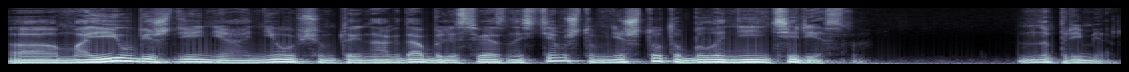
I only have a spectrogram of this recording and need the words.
э, мои убеждения, они, в общем-то, иногда были связаны с тем, что мне что-то было неинтересно, например.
